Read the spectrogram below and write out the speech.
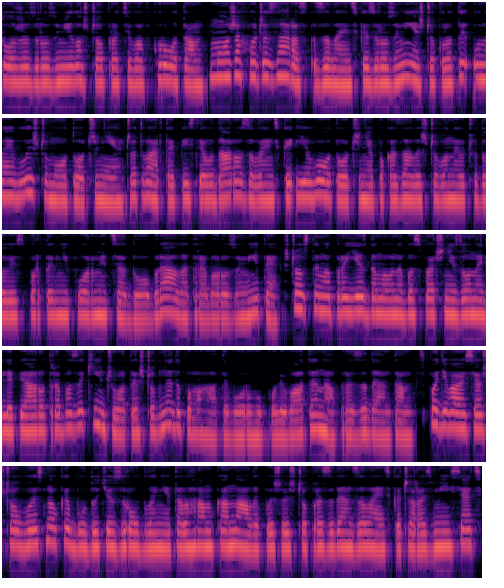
Тож зрозуміло, що працював круто. Може, хоч зараз Зеленський зрозуміє, що кроти у найближчому оточенні. Четверте, після удару Зеленський і його оточення показали, що вони у чудовій спортивній формі. Це добре, але треба розуміти, що з тими приїздами в небезпечні зони для піару треба закінчувати, щоб не допомагати ворогу полювати на президента. Сподіваюся, що висновки будуть зроблені. Телеграм-канали пишуть, що президент Зеленський через місяць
